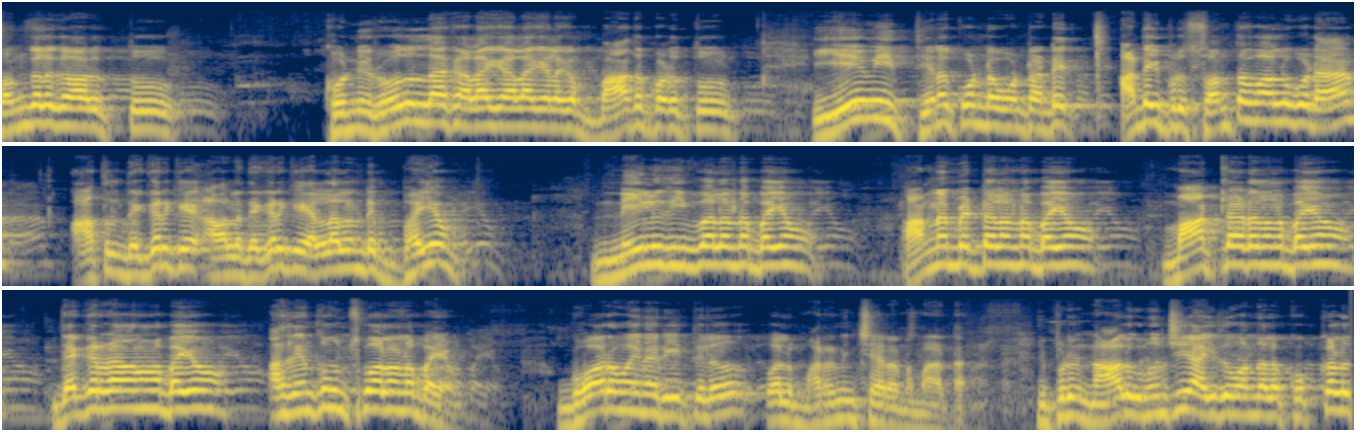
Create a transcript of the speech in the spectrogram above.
సొంగలు గారుతూ కొన్ని రోజుల దాకా అలాగే అలాగే అలాగే బాధపడుతూ ఏమీ తినకుండా ఉంటా. అంటే అంటే ఇప్పుడు సొంత వాళ్ళు కూడా అతని దగ్గరికి వాళ్ళ దగ్గరికి వెళ్ళాలంటే భయం. నీళ్ళు ఇవ్వాలన్న భయం అన్నం పెట్టాలన్న భయం మాట్లాడాలన్న భయం దగ్గర రావాలన్న భయం అసలు ఎంత ఉంచుకోవాలన్న భయం. ఘోరమైన రీతిలో వాళ్ళు మరణించారన్నమాట. ఇప్పుడు నాలుగు నుంచి ఐదు వందల కుక్కలు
